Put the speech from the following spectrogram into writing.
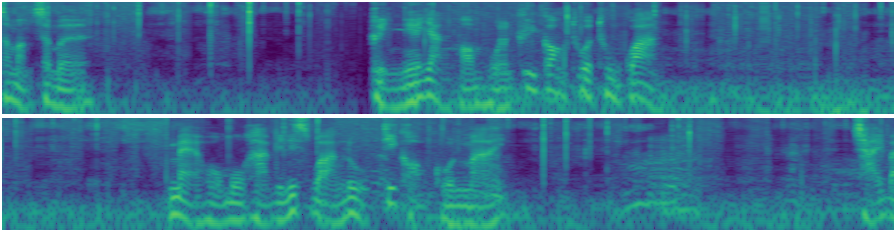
สม่ำเสมอ กลิ่นเนื้ออย่างหอมหวนขึ้นก้องทั่วทุ่งกว้าง แม่โฮโมฮาบิลิสวางลูกที่ขอบโคนไม้ ใช้ใบ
